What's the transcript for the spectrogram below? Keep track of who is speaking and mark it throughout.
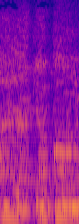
Speaker 1: I like your bomb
